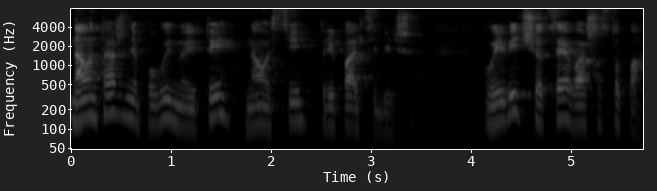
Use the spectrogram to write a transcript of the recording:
Навантаження повинно йти на ось ці три пальці більше. Уявіть, що це ваша стопа.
